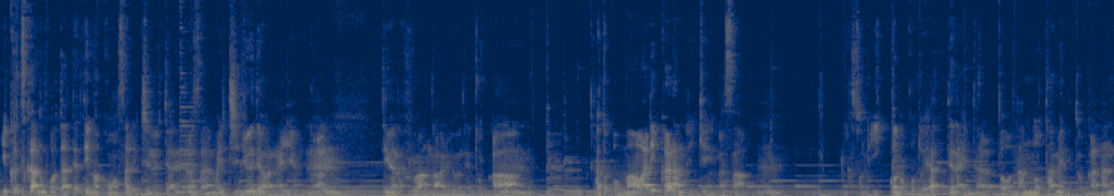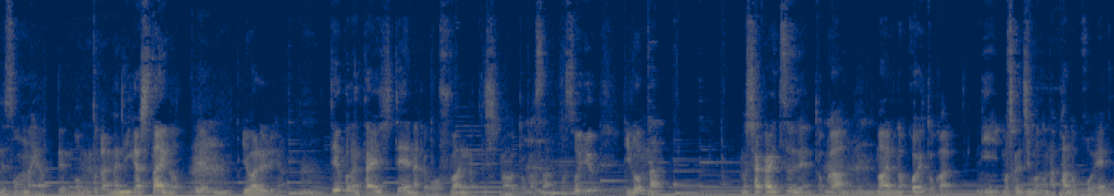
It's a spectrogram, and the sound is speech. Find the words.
いくつかのことやってて今コンサル1の人やったらさ、まあ、一流ではないやんか、っていうような不安があるよねとか、あとこう周りからの意見がさかその1個のことやってないってなると何のためにとかなんでそんなんやってんの？とか何がしたいの？って言われるやん。っていうことに対してなんかこう不安になってしまうとかさ、そういういろんなまあ社会通念とか、うん。周りの声とかにもしくは自分の中の声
